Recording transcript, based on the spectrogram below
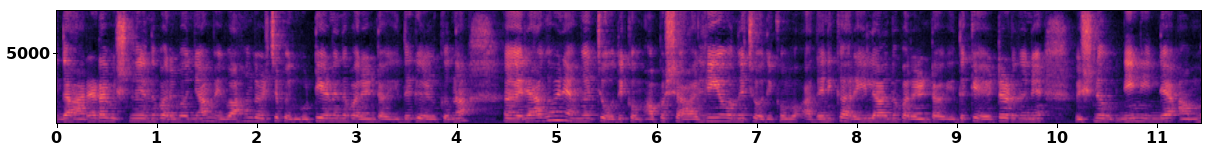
ഇത് ആരാടാ വിഷ്ണു എന്ന് പറയുമ്പോൾ ഞാൻ വിവാഹം കഴിച്ച പെൺകുട്ടിയാണെന്ന് പറയട്ടോ ഇത് കേൾക്കുന്ന രാഘവൻ അങ്ങ് ചോദിക്കും അപ്പോൾ ശാലിനിയോ? ഒന്ന് ചോദിക്കുമ്പോൾ അതെനിക്കറിയില്ല എന്ന് പറയട്ടോ ഇത് കേട്ടിടുന്നതിന് വിഷ്ണു നീ നിന്റെ അമ്മ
